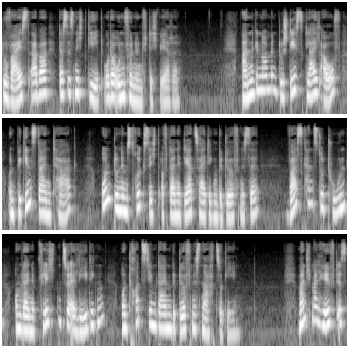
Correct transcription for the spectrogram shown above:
Du weißt aber, dass es nicht geht oder unvernünftig wäre. Angenommen, du stehst gleich auf und beginnst deinen Tag, und du nimmst Rücksicht auf deine derzeitigen Bedürfnisse, was kannst du tun, um deine Pflichten zu erledigen und trotzdem deinem Bedürfnis nachzugehen? Manchmal hilft es,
